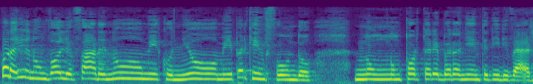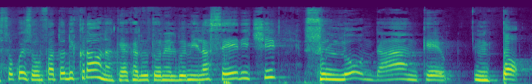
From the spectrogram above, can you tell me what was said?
Ora io non voglio fare nomi, cognomi, perché in fondo non, non porterebbero a niente di diverso. Questo è un fatto di cronaca che è accaduto nel 2016, sull'onda anche un po'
